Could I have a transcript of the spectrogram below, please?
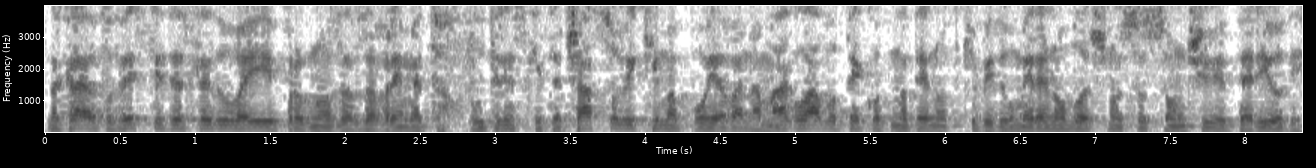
На крајот од вестите следува и прогноза за времето. Во утринските часови ќе има појава на магла, а во текот на денот ќе биде умерено облачно со сончеви периоди.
